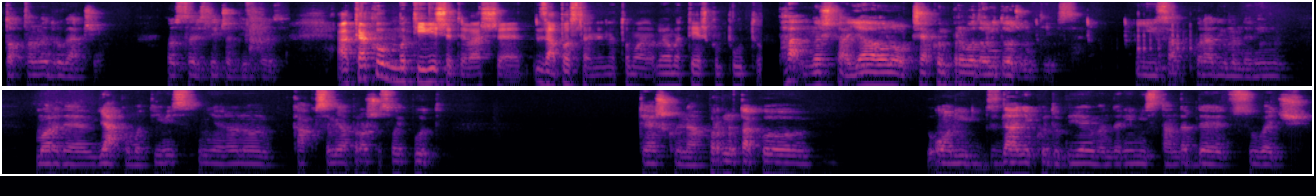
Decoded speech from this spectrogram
totalno je drugačije. U stvari sličan tip proizvod. A kako motivišete vaše zaposlene na tom ono, veoma teškom putu? Pa, znaš šta, ja ono, očekujem prvo da oni dođu motivisani. I svako ko radi u mandarinu mora da je jako motivisan, jer ono, kako sam ja prošao svoj put, teško i naporno, tako oni znanje koje dobijaju mandarini standarde su već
